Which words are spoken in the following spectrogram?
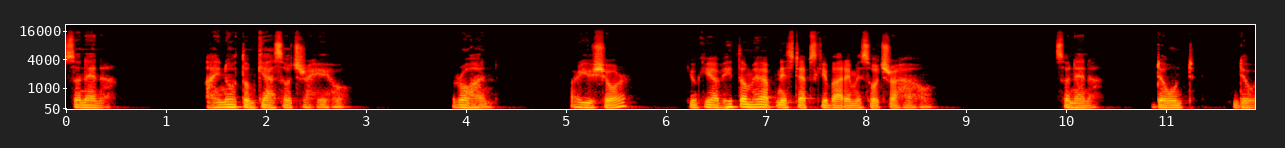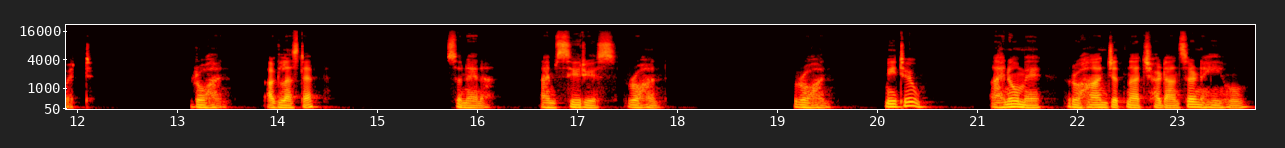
सुनैना आई नो तुम क्या सोच रहे हो। रोहन आर यू श्योर क्योंकि अभी तो मैं अपने स्टेप्स के बारे में सोच रहा हूँ। Sunaina don't do it Rohan, अगला step I am serious Rohan Rohan me too I know मैं रूहान जितना अच्छा डांसर नहीं हूँ,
